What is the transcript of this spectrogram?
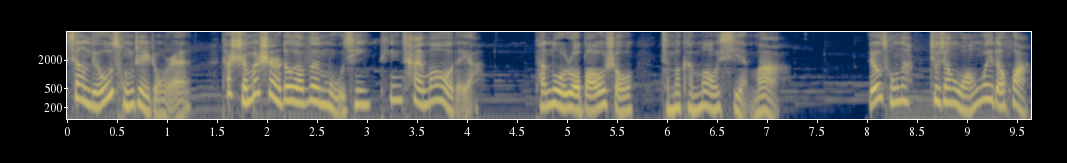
像刘琮这种人，他什么事儿都要问母亲听蔡瑁的呀。他懦弱保守，怎么肯冒险嘛？刘琮呢，就将王威的话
